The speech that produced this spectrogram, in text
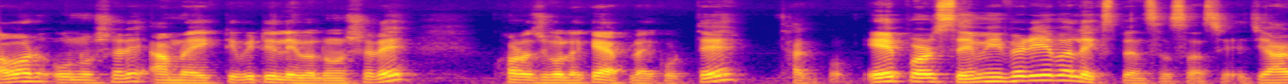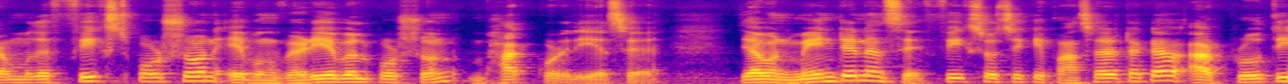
আওয়ার অনুসারে আমরা অ্যাক্টিভিটি লেভেল অনুসারে খরচগুলোকে অ্যাপ্লাই করতে থাকব। এরপর সেমি ভেরিয়েবল এক্সপেন্সেস আছে, যার মধ্যে ফিক্সড পোর্শন এবং ভেরিয়েবল পোর্শন ভাগ করে দিয়েছে। যেমন মেনটেন্যান্সে ফিক্সড হচ্ছে কি পাঁচ হাজার টাকা আর প্রতি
